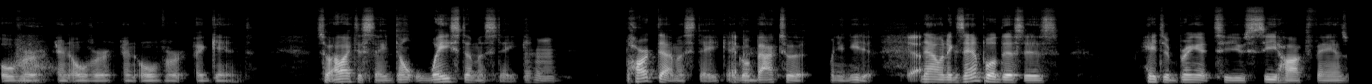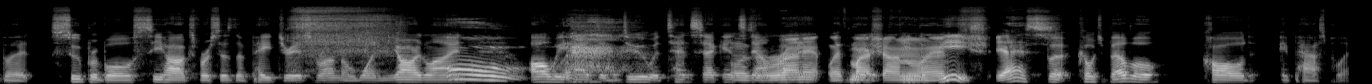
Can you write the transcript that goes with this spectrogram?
over and over and over again so i like to say don't waste a mistake hmm park that mistake and go back to it when you need it. Yeah. Now, an example of this is hate to bring it to you Seahawk fans, but Super Bowl Seahawks versus the Patriots were on the one yard line. All we had to do with 10 seconds was down run by- it with Marshawn feed the Lynch. beast. Yes, But Coach Bevell called a pass play,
